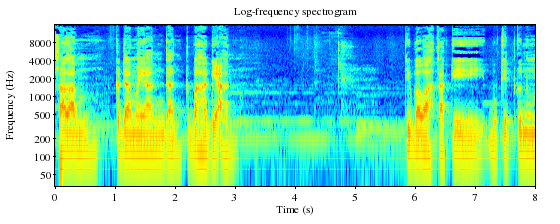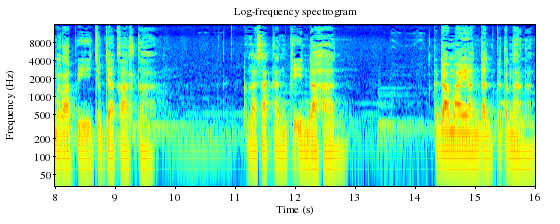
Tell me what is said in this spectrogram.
Salam kedamaian dan kebahagiaan. Di bawah kaki Bukit Gunung Merapi, Yogyakarta, kurasakan keindahan, kedamaian dan ketenangan.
